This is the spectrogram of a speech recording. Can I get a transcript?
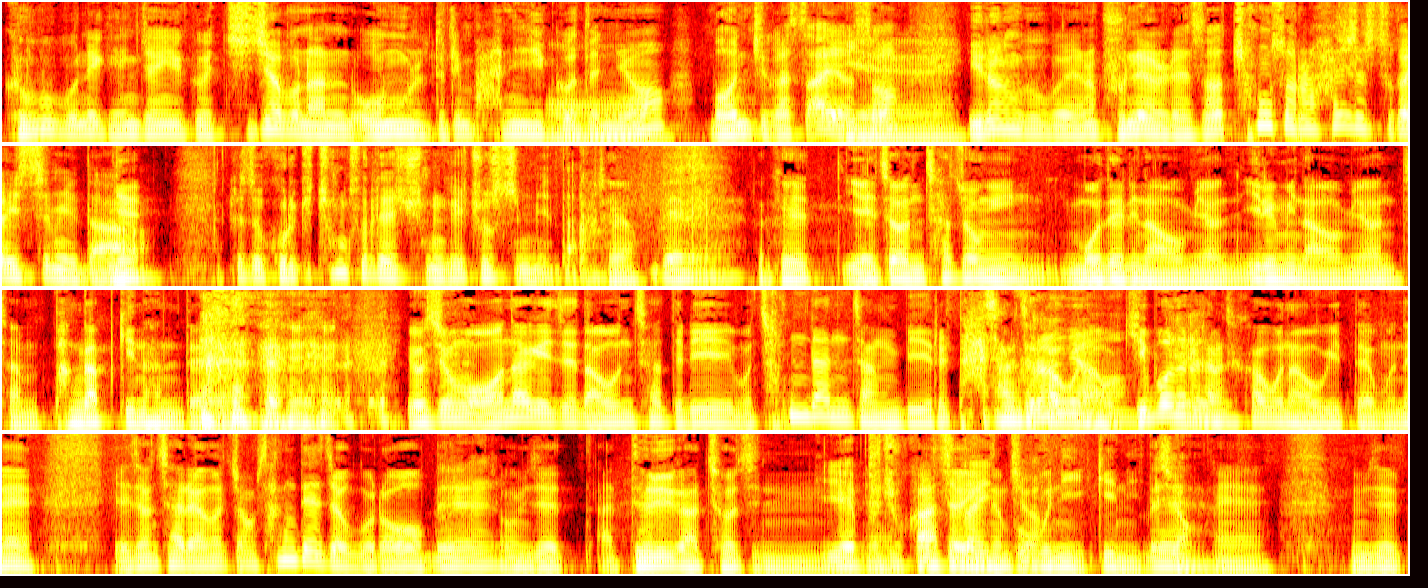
그 부분이 굉장히 그 지저분한 오물들이 많이 있거든요. 먼지가 쌓여서 어. 예. 이런 부분에는 분해를 해서 청소를 하실 수가 있습니다. 예. 그래서 그렇게 청소를 해 주시는 게 좋습니다. 그래요? 네. 이렇게 예전 차종 모델이 나오면 이름이 나오면 참 반갑긴 한데 요즘 워낙에 이제 나온 차들이 뭐 첨단 장비를 다 장착하고. 나오고 기본으로 네. 장착하고 나오기 때문에 예전 차량은 좀 상대적으로 네. 좀 이제 덜 갖춰진 예, 부족할 빠져 수가 있는 있죠. 부분이 있긴 있죠. 네. 예. 이제 이제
